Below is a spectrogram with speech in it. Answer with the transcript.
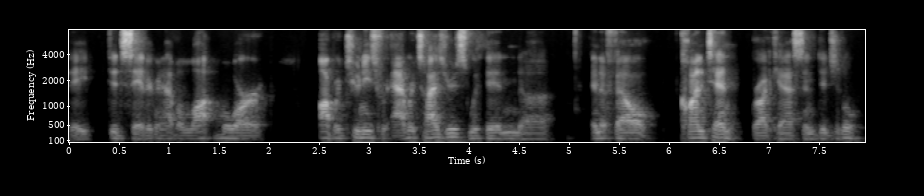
they did say they're going to have a lot more opportunities for advertisers within uh, NFL content, broadcast, and digital.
